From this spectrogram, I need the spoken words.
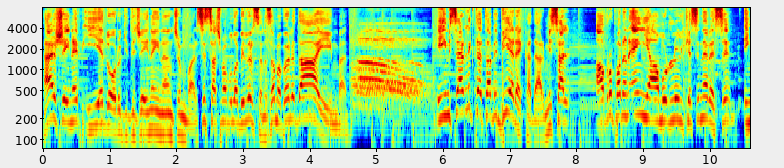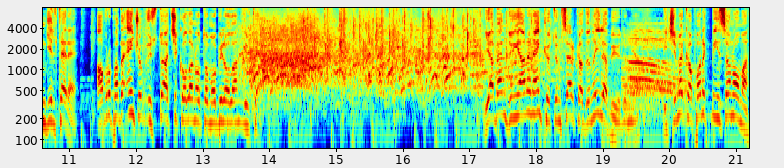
Her şeyin hep iyiye doğru gideceğine inancım var. Siz saçma bulabilirsiniz ama böyle daha iyiyim ben. İyimserlik de tabii bir yere kadar. Misal Avrupa'nın en yağmurlu ülkesi neresi? İngiltere. Avrupa'da en çok üstü açık olan otomobil olan ülke. Ya ben dünyanın en kötümser kadınıyla büyüdüm ya. İçime kapanık bir insan olma.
